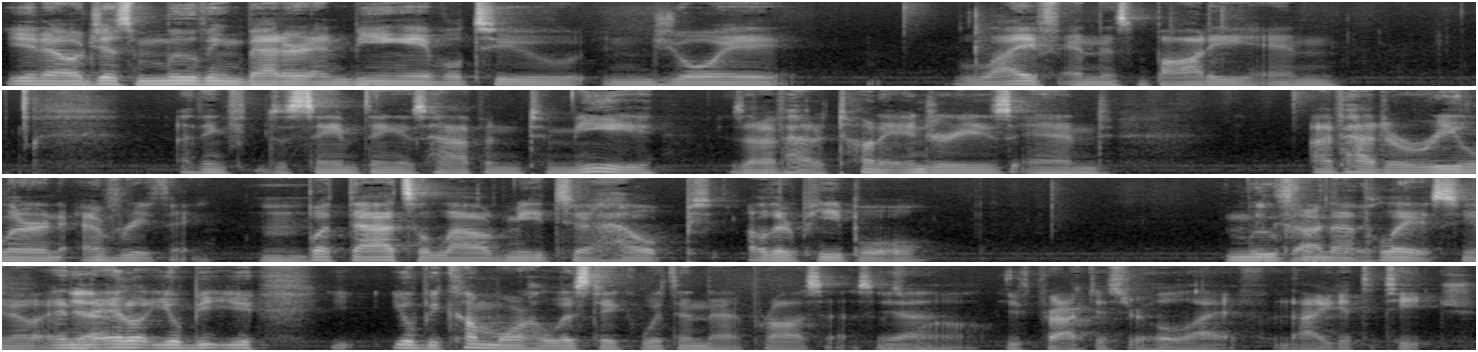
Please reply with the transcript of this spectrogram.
you know just moving better and being able to enjoy life and this body. And i think the same thing has happened to me is that i've had a ton of injuries and i've had to relearn everything. Hmm. But that's allowed me to help other people move from that place you know? And Yeah. it'll you'll be you you'll become more holistic within that process as yeah. well. You've practiced your whole life. And now you get to teach.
